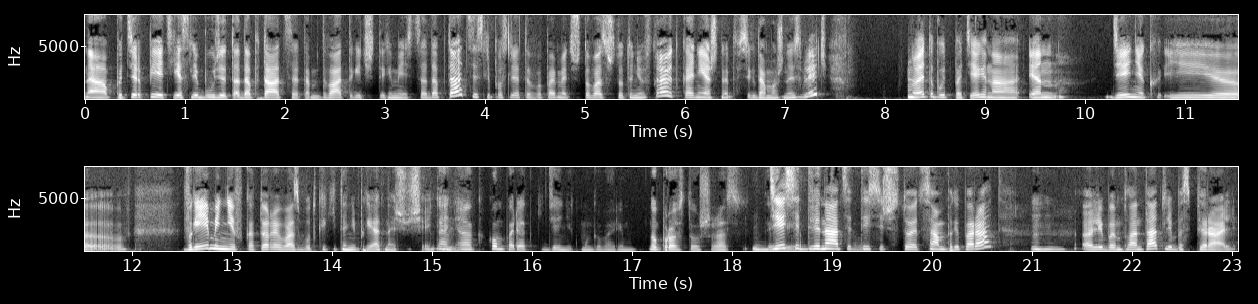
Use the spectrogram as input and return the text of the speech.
а, потерпеть, если будет адаптация, там, 2-3-4 месяца адаптации, если после этого вы поймете, что вас что-то не устраивает, конечно, это всегда можно извлечь, но это будет потеряно N денег и э, времени, в которое у вас будут какие-то неприятные ощущения. Тань, а о каком порядке денег мы говорим? Ну, просто уж раз. ты 10-12 обозначила. тысяч стоит сам препарат, э, либо имплантат, либо спираль.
